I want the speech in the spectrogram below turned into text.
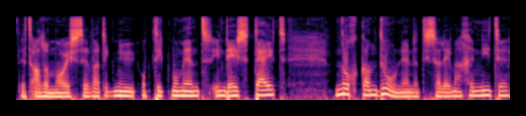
het allermooiste wat ik nu op dit moment in deze tijd nog kan doen. En dat is alleen maar genieten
